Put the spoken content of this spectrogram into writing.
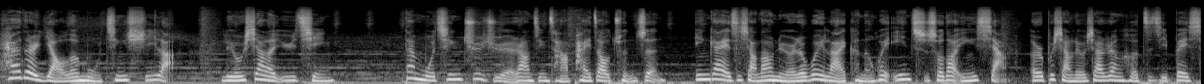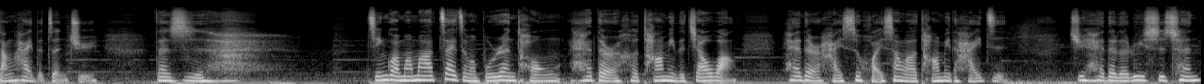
，Heather 咬了母亲 Shila，留下了淤青，但母亲拒绝让警察拍照存证，应该也是想到女儿的未来可能会因此受到影响，而不想留下任何自己被伤害的证据。但是，尽管妈妈再怎么不认同 Heather 和 Tommy 的交往，Heather 还是怀上了 Tommy 的孩子。据 Heather 的律师称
